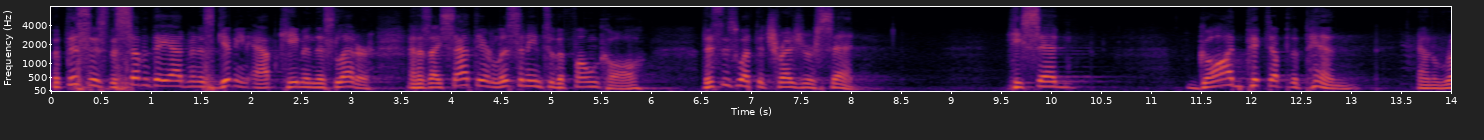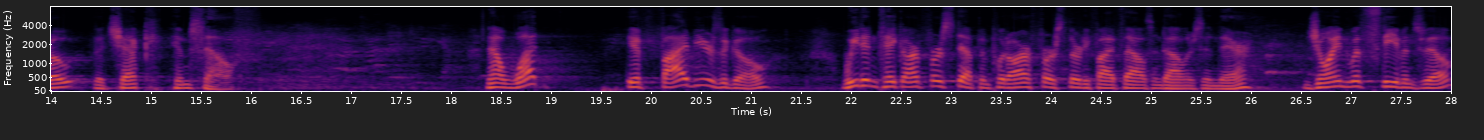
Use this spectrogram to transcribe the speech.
But this is the Seventh day Adventist giving app came in this letter. And as I sat there listening to the phone call, this is what the treasurer said. He said, God picked up the pen and wrote the check himself. Now, what if five years ago we didn't take our first step and put our first $35,000 in there, joined with Stevensville?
